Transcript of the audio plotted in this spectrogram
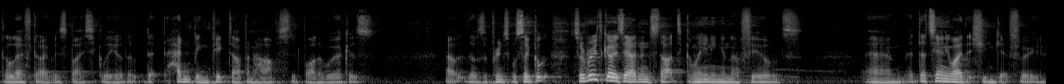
the leftovers, basically, that hadn't been picked up and harvested by the workers. Uh, that was the principle. So, so Ruth goes out and starts gleaning in the fields. Um, that's the only way that she can get food.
